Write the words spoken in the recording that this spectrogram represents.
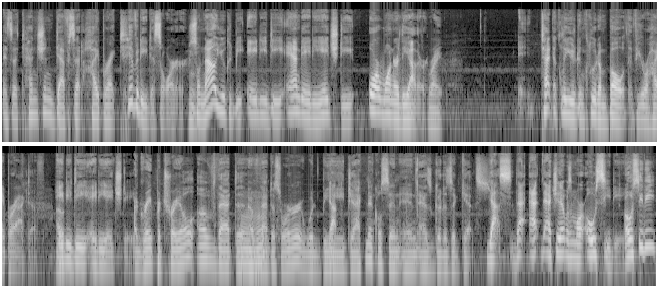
is attention deficit hyperactivity disorder. Hmm. So now you could be ADD and ADHD, or one or the other. Right. Technically, you'd include them both if you were hyperactive. ADD, ADHD. A great portrayal of that uh, Mm-hmm. of that disorder would be Yeah. Jack Nicholson in As Good as It Gets. Yes, that actually that was more OCD. OCD.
